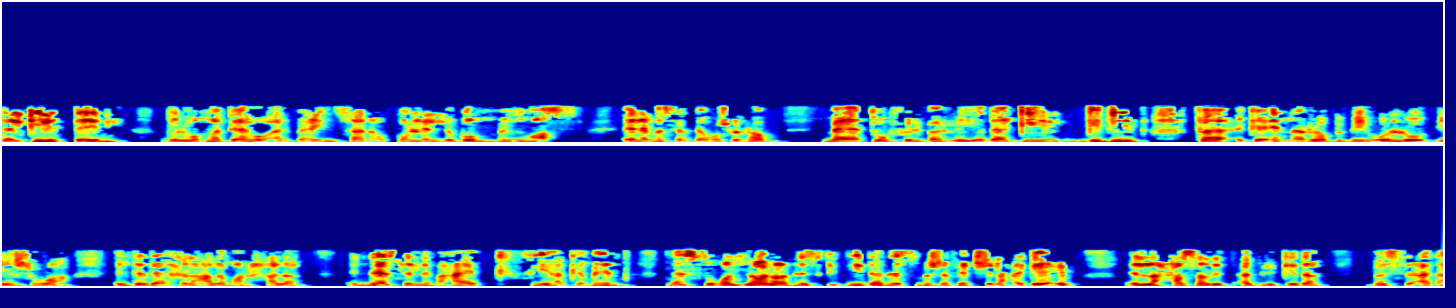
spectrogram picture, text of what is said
ده الجيل الثاني دول هم تاهوا 40 سنة وكل اللي جم من مصر اللي ما صدقوش الرب ماتوا في البرية. ده جيل جديد. فكأن الرب بيقول له يشوع أنت داخل على مرحلة الناس اللي معاك فيها كمان ناس صغيرة ناس جديدة ناس ما شافتش العجائب اللي حصلت قبل كده بس أنا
